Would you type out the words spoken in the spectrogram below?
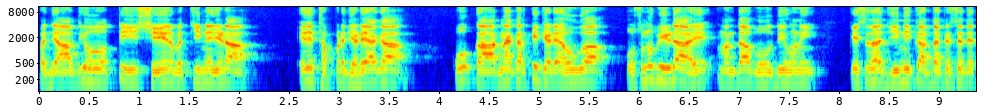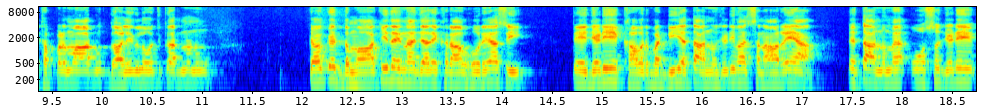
ਪੰਜਾਬ ਦੀ ਉਹ ਧੀ ਸ਼ੇਰ ਬੱਚੀ ਨੇ ਜਿਹੜਾ ਇਹਦੇ ਥੱਪੜ ਜੜਿਆਗਾ, ਉਹ ਕਾਰਨਾ ਕਰਕੇ ਜੜਿਆ ਹੋਊਗਾ। ਉਸ ਨੂੰ ਵੀ ਜਿਹੜਾ ਇਹ ਮੰਦਾ ਬੋਲਦੀ ਹੋਣੀ, ਕਿਸੇ ਦਾ ਜੀ ਨਹੀਂ ਕਰਦਾ ਕਿਸੇ ਦੇ ਥੱਪੜ ਮਾਰ ਨੂੰ, ਗਾਲੀ ਗਲੋਚ ਕਰਨ ਨੂੰ, ਕਿਉਂਕਿ ਦਿਮਾਗ ਇਹਦਾ ਇੰਨਾ ਜ਼ਿਆਦਾ ਖਰਾਬ ਹੋ ਰਿਹਾ ਸੀ। ਤੇ ਜਿਹੜੀ ਇਹ ਖਬਰ ਵੱਡੀ ਆ, ਤੁਹਾਨੂੰ ਜਿਹੜੀ ਮੈਂ ਸੁਣਾ ਰਿਹਾ, ਤੇ ਤੁਹਾਨੂੰ ਮੈਂ ਉਸ ਜਿਹੜੇ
